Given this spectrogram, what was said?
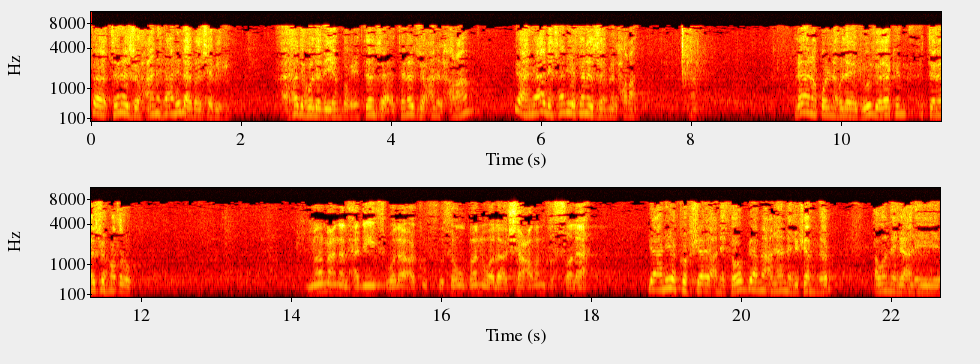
فالتنزه عنه يعني لا بأس به. هذا هو الذي ينبغي التنزه عن الحرام. يعني على الإنسان يتنزه من الحرام. لا نقول إنه لا يجوز ولكن التنزه مطلوب. ما معنى الحديث ولا أكف ثوبا ولا شعرا في الصلاة؟ يعني يكف يعني ثوب بمعنى أنه يشمر أو أنه يعني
